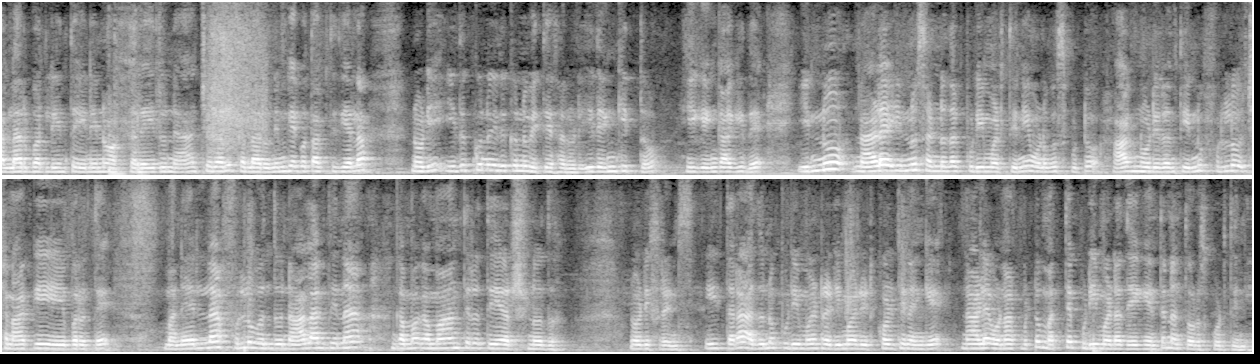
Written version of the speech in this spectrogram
ಕಲ್ಲರ್ ಬರಲಿ ಅಂತ ಏನೇನೋ ಹಾಕ್ತಾರೆ. ಇದು ನ್ಯಾಚುರಲ್ ಕಲ್ಲರು. ನಿಮಗೆ ಗೊತ್ತಾಗ್ತಿದೆಯಲ್ಲ? ನೋಡಿ ಇದಕ್ಕೂ ಇದಕ್ಕೂ ವ್ಯತ್ಯಾಸ ನೋಡಿ. ಇದು ಹೆಂಗಿತ್ತು? ಈಗ ಹೆಂಗಾಗಿದೆ? ಇನ್ನೂ ನಾಳೆ ಇನ್ನೂ ಸಣ್ಣದಾಗಿ ಪುಡಿ ಮಾಡ್ತೀನಿ, ಒಣಗಿಸ್ಬಿಟ್ಟು. ಆಗ ನೋಡಿರೋಂಥ ಇನ್ನೂ ಫುಲ್ಲು ಚೆನ್ನಾಗಿ ಬರುತ್ತೆ. ಮನೆಯೆಲ್ಲ ಫುಲ್ಲು ಒಂದು ನಾಲ್ಕು ದಿನ ಘಮ ಘಮ ಅಂತಿರುತ್ತೆ ಅರ್ಶಿಣದು ನೋಡಿ ಫ್ರೆಂಡ್ಸ್ ಈ ಥರ ಅದನ್ನು ಪುಡಿ ಮಾಡಿ ರೆಡಿ ಮಾಡಿ ಇಟ್ಕೊಳ್ತೀನಿ ನನಗೆ ನಾಳೆ ಒಣಾಕ್ಬಿಟ್ಟು ಮತ್ತೆ ಪುಡಿ ಮಾಡೋದು ಹೇಗೆ ಅಂತ ನಾನು ತೋರಿಸ್ಕೊಡ್ತೀನಿ.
